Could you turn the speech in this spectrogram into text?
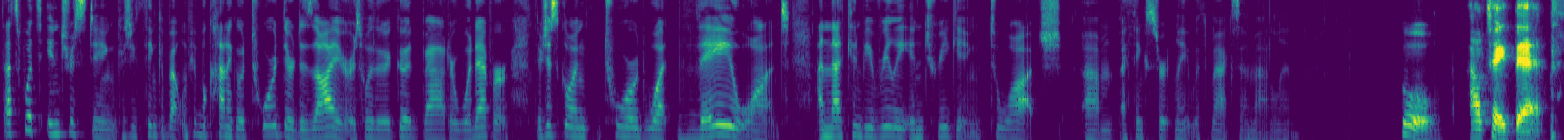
that's what's interesting because you think about when people kind of go toward their desires, whether they're good, bad, or whatever, they're just going toward what they want, and that can be really intriguing to watch. Um, I think certainly with Max and Madeline. Cool. I'll take that.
